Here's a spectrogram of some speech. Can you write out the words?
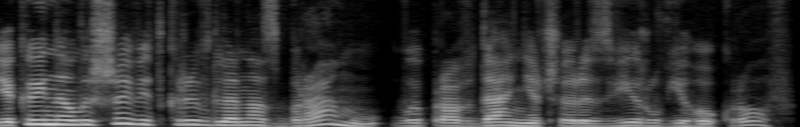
який не лише відкрив для нас браму виправдання через віру в Його кров,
